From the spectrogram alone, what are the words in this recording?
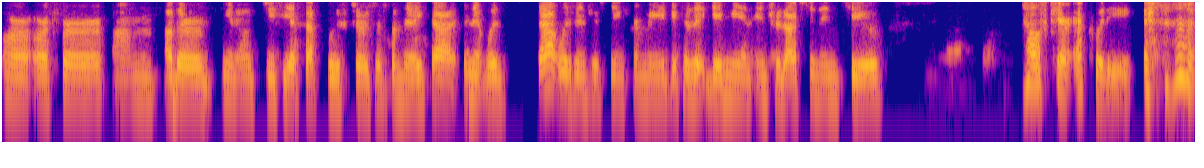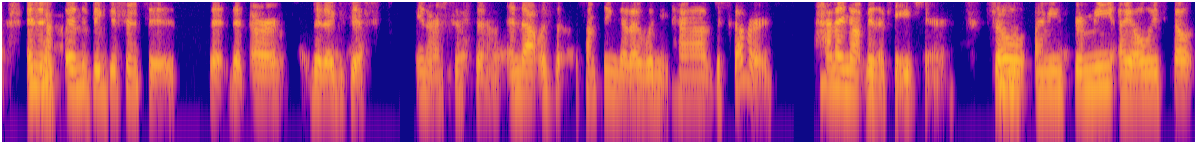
or, or for um, other, you know, GCSF boosters or something like that. And it was, that was interesting for me because it gave me an introduction into healthcare equity and, yeah. and the big differences that, that are, that exist in our system. And that was something that I wouldn't have discovered had I not been a patient. So, mm-hmm. I mean, for me, I always felt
